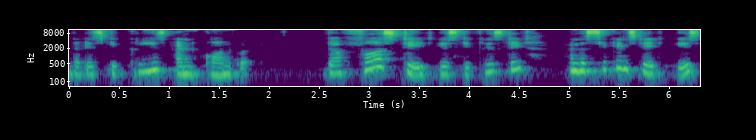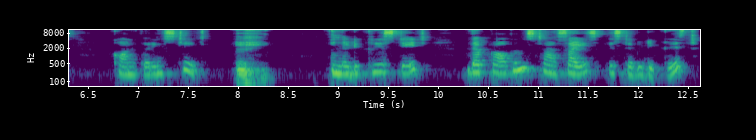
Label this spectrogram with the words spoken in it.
that is decrease and conquer. The first stage is decrease stage and the second stage is conquering stage. In the decrease stage, the problem size is to be decreased.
